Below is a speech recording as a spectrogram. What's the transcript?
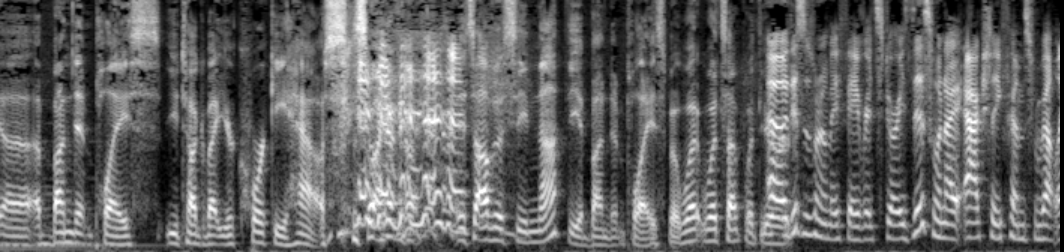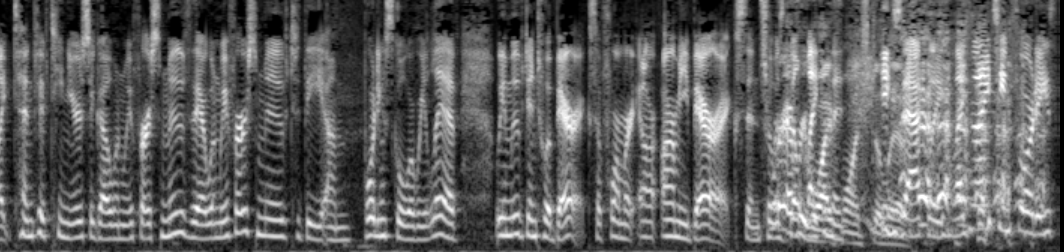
uh, Abundant Place, you talk about your quirky house. so I don't know. it's obviously not the abundant place, but what, what's up with your. Oh, this is one of my favorite stories. This one I actually comes from about like 10, 15 years ago when we first moved there. When we first moved to the um, boarding school where we live, we moved into a barracks, a former ar- army barracks. And so where it was built like in the, wants to exactly, like 1940s.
